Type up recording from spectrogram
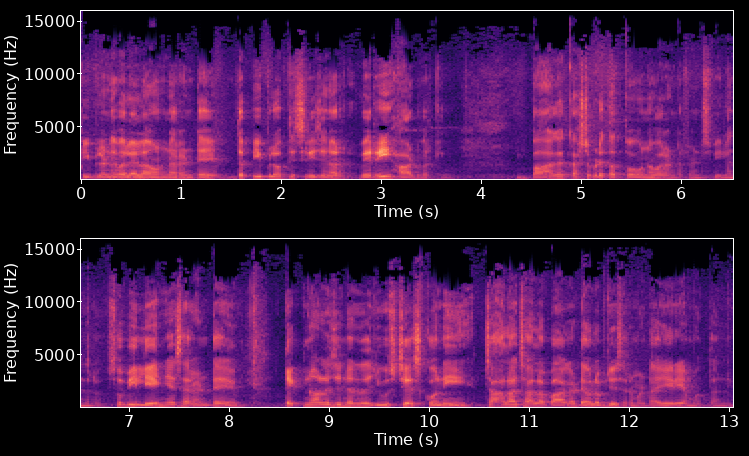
పీపుల్ అనే వాళ్ళు ఎలా ఉన్నారంటే the people of this region are very hard working బాగా కష్టపడే తత్వం ఉన్న వాళ్ళంట ఫ్రెండ్స్ వీళ్ళందరూ. సో వీళ్ళు ఏం చేశారంటే టెక్నాలజీని అనేది యూస్ చేసుకొని చాలా చాలా బాగా డెవలప్ చేశారన్నమాట ఆ ఏరియా మొత్తాన్ని.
